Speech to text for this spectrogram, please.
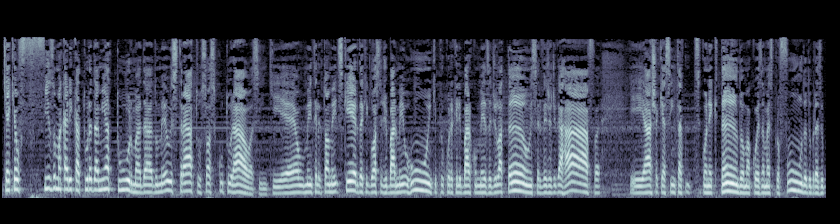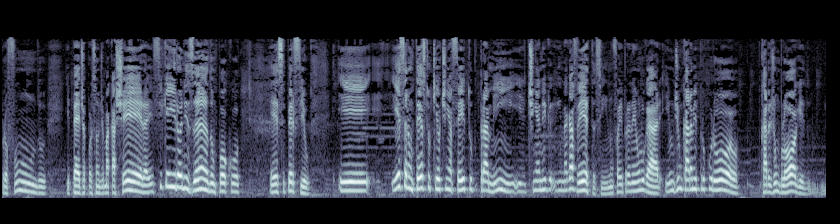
que é que eu fiz uma caricatura da minha turma, da, do meu extrato sociocultural, assim, que é meio intelectual meio de esquerda, que gosta de bar meio ruim, que procura aquele bar com mesa de latão e cerveja de garrafa, e acha que assim está se conectando a uma coisa mais profunda, do Brasil profundo, e pede a porção de macaxeira, e fiquei ironizando um pouco esse perfil. E, e esse era um texto que eu tinha feito para mim e tinha na gaveta, assim, não foi para nenhum lugar. E um dia um cara me procurou, um cara de um blog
